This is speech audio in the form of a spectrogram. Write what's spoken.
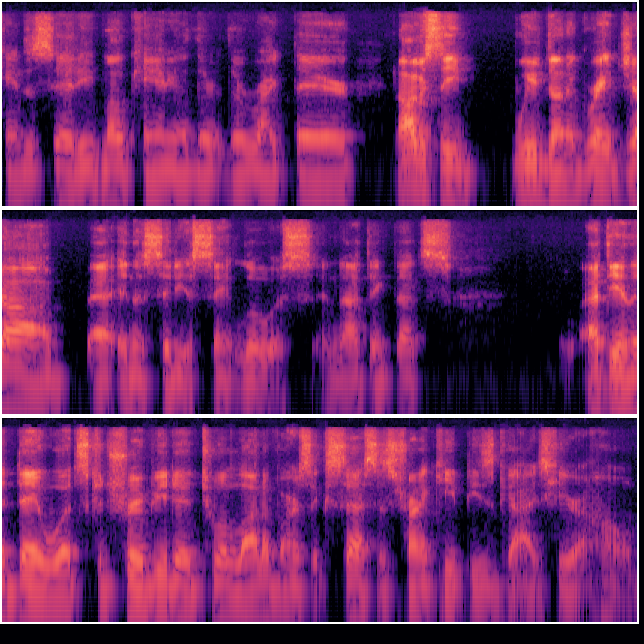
Kansas City, Mo Canyon, they're they're right there. And obviously, we've done a great job at, in the city of St. Louis, and I think that's at the end of the day, what's contributed to a lot of our success is trying to keep these guys here at home,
